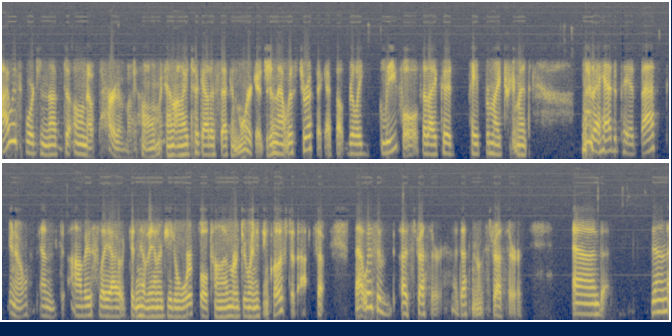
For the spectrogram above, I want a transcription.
I was fortunate enough to own a part of my home, and I took out a second mortgage, and that was terrific. I felt really gleeful that I could pay for my treatment, but I had to pay it back, you know, and obviously I didn't have the energy to work full time or do anything close to that. So that was a, a stressor, a definite stressor. And then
